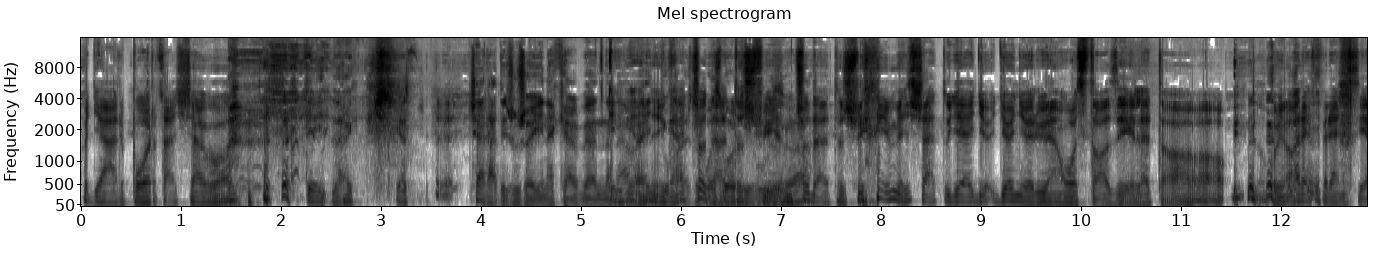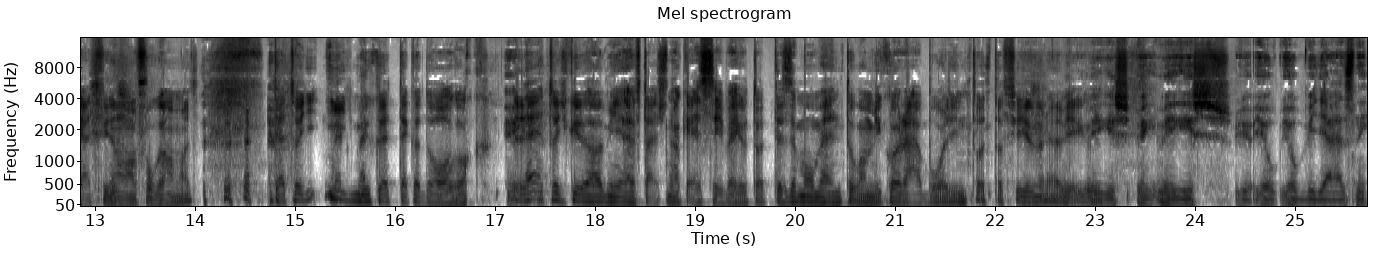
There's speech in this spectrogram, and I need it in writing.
a gyár portásával. Tényleg. Cserháti Zsuzsa énekel benne, igen, nem? Egy igen, csodálatos film, csodálatos film, és hát ugye egy gyönyörűen hozta az élet a, a, a referenciát, finoman fogalmaz. Tehát, hogy így meg, működtek a dolgok. Igen. Lehet, hogy Kőhalmi elvtársnak eszébe jutott ez a momentum, amikor rábólintott a filmre végül. Mégis, mégis jobb, jobb vigyázni.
